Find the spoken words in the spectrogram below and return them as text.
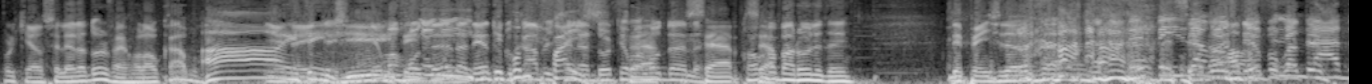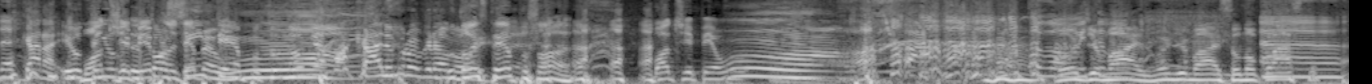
Porque é o acelerador, vai enrolar o cabo. Ah, tem- entendi. Tem, uma entendi. rodana dentro E do como cabo faz? acelerador, tem uma Certo, rodana. certo, Qual que é o certo. barulho daí? Depende da. Depende Se é da dois tempos ou quatro cilindrada. Cara, eu tenho MotoGP, eu tô por sem exemplo, tempo, um- tu não me avacalha o programa. Dois tempos só. Bota o GP 1. Muito bom, Bom muito demais, bom demais, sonoplasta.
